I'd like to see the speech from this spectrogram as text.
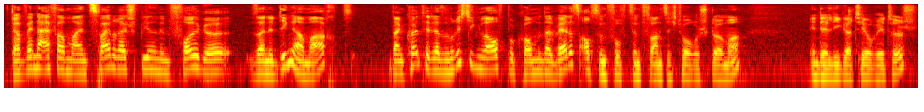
Ich glaube, wenn er einfach mal in zwei, drei Spielen in Folge seine Dinger macht, dann könnte der so einen richtigen Lauf bekommen und dann wäre das auch so ein 15, 20 Tore Stürmer in der Liga theoretisch.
